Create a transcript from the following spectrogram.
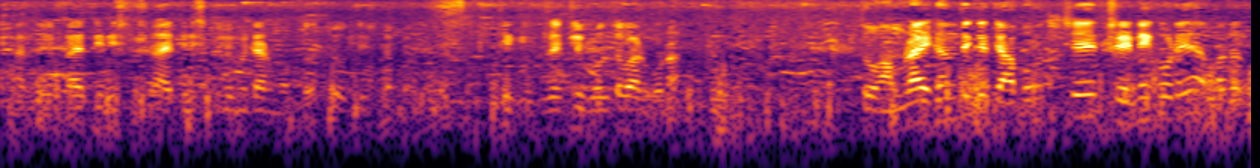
এখান থেকে প্রায় তিরিশ সাঁত্রিশ কিলোমিটার মতো, চৌত্রিশটা ঠিক এক্স্যাক্টলি বলতে পারব না। তো আমরা এখান থেকে যাব হচ্ছে ট্রেনে করে আপাতত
